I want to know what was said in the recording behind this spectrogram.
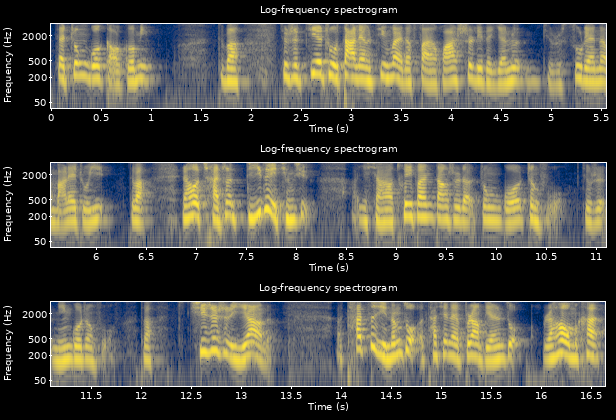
在中国搞革命，对吧？就是接触大量境外的反华势力的言论，比如苏联的马列主义，对吧？然后产生敌对情绪啊，也想要推翻当时的中国政府，就是民国政府，对吧？其实是一样的，他自己能做，他现在不让别人做。然后我们看。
